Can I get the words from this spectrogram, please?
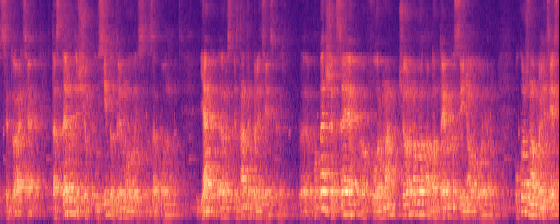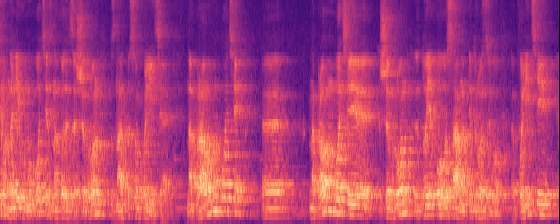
ситуаціях, та стежити, щоб усі дотримувалися закону. Як розпізнати поліцейського? Е, По-перше, це форма чорного або темно-синього кольору. У кожного поліцейського на лівому боці знаходиться шеврон з надписом Поліція. На правому боці, е, на правому боці шеврон, до якого саме підрозділу поліції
